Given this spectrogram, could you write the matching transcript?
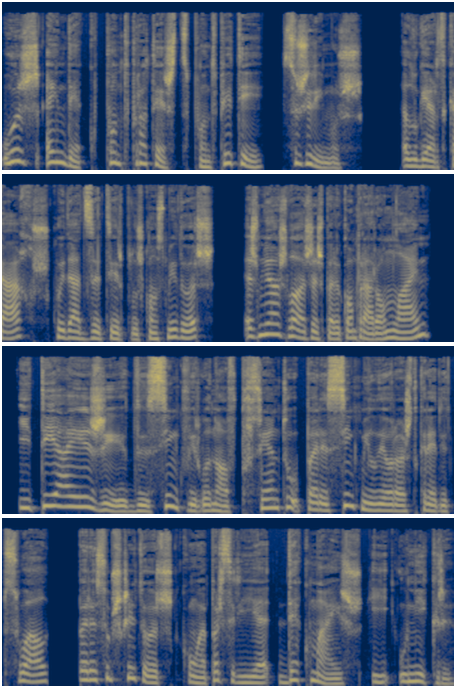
Hoje, em DECO.proteste.pt, sugerimos aluguer de carros, cuidados a ter pelos consumidores, as melhores lojas para comprar online e TAEG de 5,9% para 5 mil euros de crédito pessoal para subscritores com a parceria DECO Mais e Unicre.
